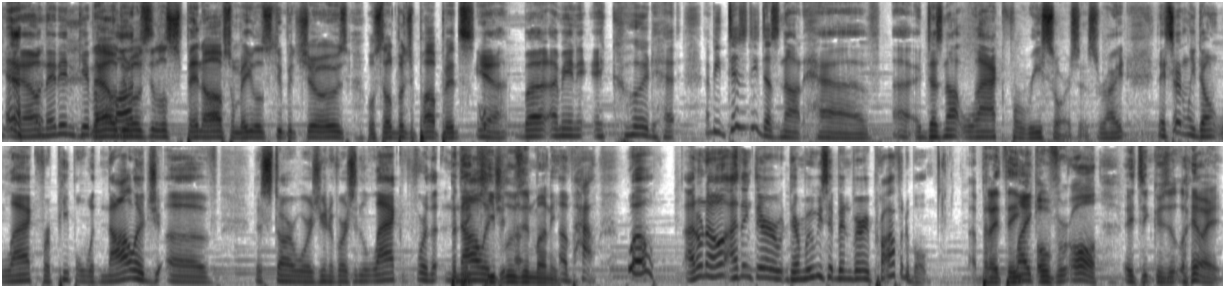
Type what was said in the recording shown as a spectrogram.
you know, and they didn't give now a we'll do those little spin-offs. We'll make little stupid shows. We'll sell a bunch of puppets. Yeah, but I mean, it could have. I mean, Disney does not have, uh, does not lack for resources, right? They certainly don't lack for people with knowledge of the Star Wars universe and lack for the they knowledge keep losing of, money. of how. Well, I don't know. I think their their movies have been very profitable. But I think Like- overall, it's because it, wait,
